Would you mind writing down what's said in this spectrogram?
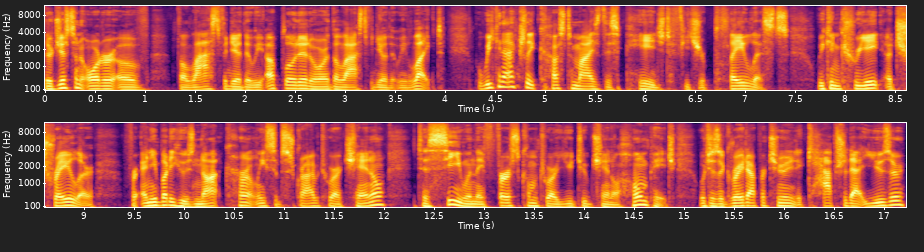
they're just in order of the last video that we uploaded or the last video that we liked. But we can actually customize this page to feature playlists. We can create a trailer for anybody who's not currently subscribed to our channel to see when they first come to our YouTube channel homepage, which is a great opportunity to capture that user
